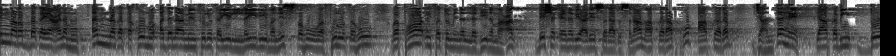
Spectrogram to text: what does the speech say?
ان ربك يعلم انك تقوم ادنى من ثلثي الليل ونصفه وثلثه وطائفه من الذين معك بے شک اے نبی علیہ الصلوۃ والسلام، آپ کا رب خوب، آپ کا رب جانتا ہے کہ آپ کبھی دو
